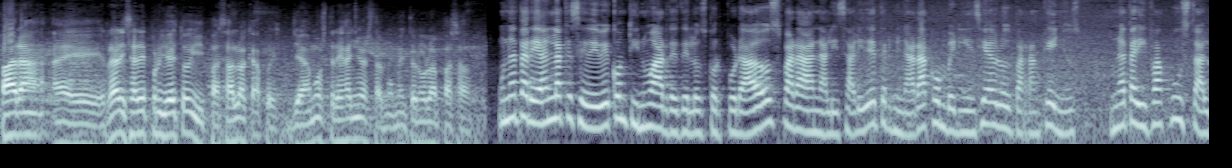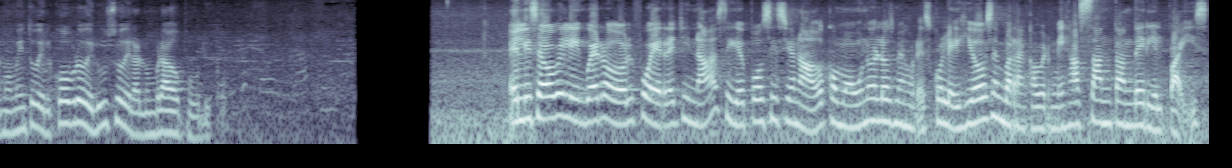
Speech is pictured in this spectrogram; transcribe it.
para eh, realizar el proyecto y pasarlo acá, pues llevamos tres años, hasta el momento no lo han pasado. Una tarea en la que se debe continuar desde los corporados para analizar y determinar a conveniencia de los barranqueños una tarifa justa al momento del cobro del uso del alumbrado público. El Liceo Bilingüe Rodolfo R. Giná sigue posicionado como uno de los mejores colegios en Barranca Bermeja, Santander y el país.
